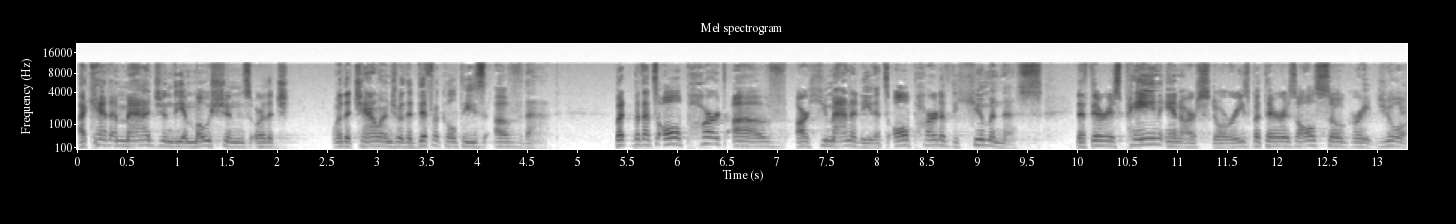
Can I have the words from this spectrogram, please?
I can't imagine the emotions or the, ch- or the challenge or the difficulties of that. But, but that's all part of our humanity. That's all part of the humanness. That there is pain in our stories, but there is also great joy.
